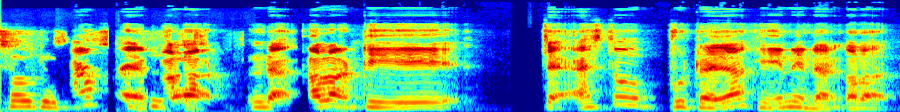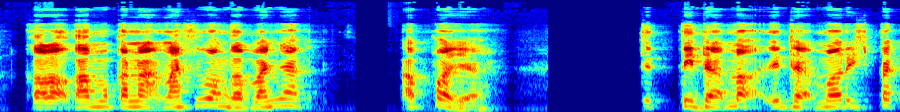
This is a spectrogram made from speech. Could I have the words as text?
pisau apa ya kalau enggak kalau di CS tuh budaya gini dan kalau kalau kamu kena knife itu anggapannya apa ya? Ti- tidak tidak merespek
